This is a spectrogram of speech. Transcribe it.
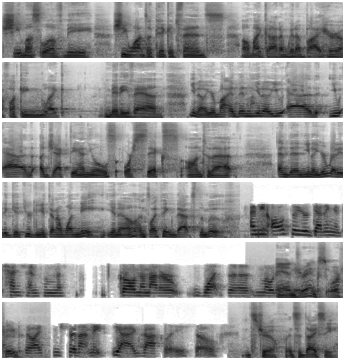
She must love me. She wants a picket fence. Oh my god, I'm gonna buy her a fucking like minivan. You know, your mind, and then you know you add you add a Jack Daniels or six onto that, and then you know you're ready to get you get down on one knee. You know, and so I think that's the move. I mean, also you're getting attention from this girl, no matter what the motive. And is. drinks or food. So I'm sure that makes yeah, exactly. So It's true. It's a dicey.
